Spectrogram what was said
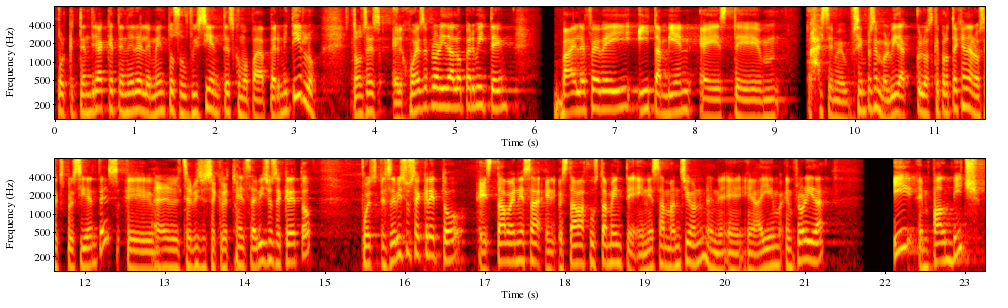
porque tendría que tener elementos suficientes como para permitirlo. Entonces, el juez de Florida lo permite, va el FBI y también este Ay, se me, siempre se me olvida. Los que protegen a los expresidentes. Eh, el servicio secreto. El servicio secreto. Pues el servicio secreto estaba en esa, estaba justamente en esa mansión, ahí en, Florida, y en Palm Beach.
